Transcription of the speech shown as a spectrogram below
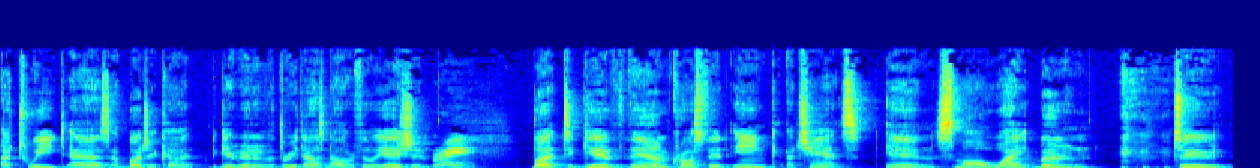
a tweet as a budget cut to get rid of a mm-hmm. $3,000 affiliation, Right. but to give them CrossFit Inc. a chance in small white Boone to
